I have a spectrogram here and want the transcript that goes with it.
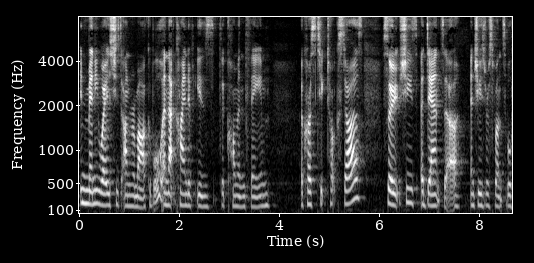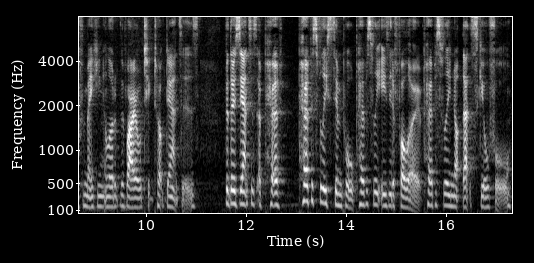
in many ways she's unremarkable and that kind of is the common theme across TikTok stars. So she's a dancer and she's responsible for making a lot of the viral TikTok dances. But those dances are pur- purposefully simple, purposefully easy to follow, purposefully not that skillful.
